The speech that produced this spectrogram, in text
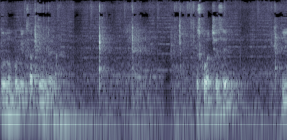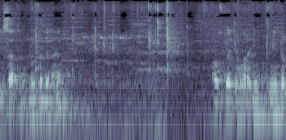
दोनों को एक साथ जोड़ लेना है। इसको अच्छे से एक साथ इंक्लूड कर देना है। और उसके बाद जो हमारा इनपुट न्यूट्रल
